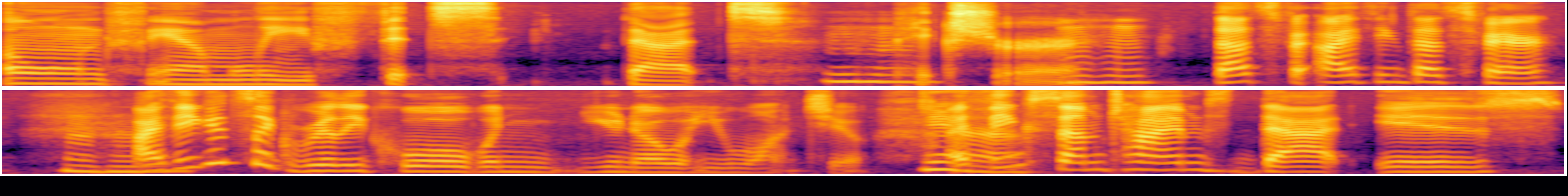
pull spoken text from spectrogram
own family fits that mm-hmm. picture. Mm-hmm. That's fa- I think that's fair. Mm-hmm. I think it's like really cool when you know what you want to. I think sometimes that is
